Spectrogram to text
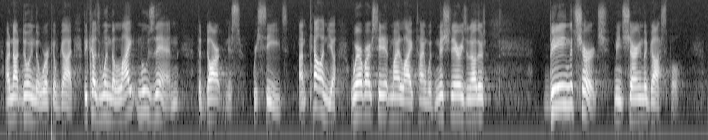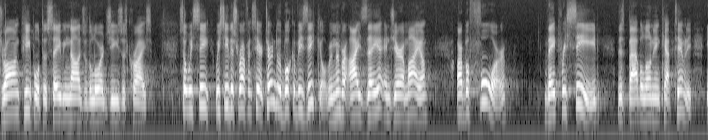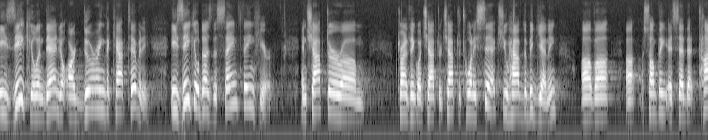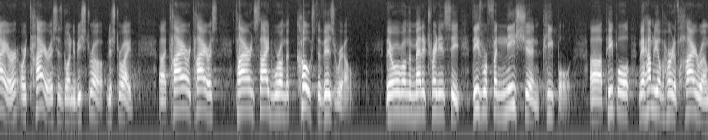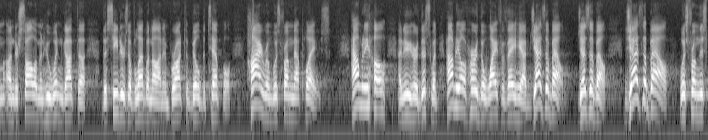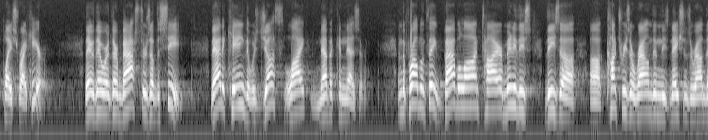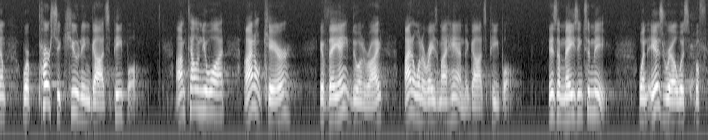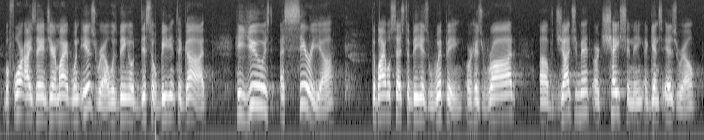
are not doing the work of God. Because when the light moves in, the darkness recedes. I'm telling you, wherever I've seen it in my lifetime with missionaries and others, being the church means sharing the gospel, drawing people to saving knowledge of the Lord Jesus Christ. So we see, we see this reference here. Turn to the book of Ezekiel. Remember, Isaiah and Jeremiah are before, they precede this Babylonian captivity. Ezekiel and Daniel are during the captivity. Ezekiel does the same thing here. In chapter, um, I'm trying to think what chapter, chapter 26, you have the beginning of uh, uh, something. It said that Tyre or Tyrus is going to be stro- destroyed. Uh, Tyre or Tyrus, Tyre and Sidon were on the coast of Israel. They were on the Mediterranean Sea. These were Phoenician people. Uh, people, man, how many of you have heard of Hiram under Solomon who went and got the, the cedars of Lebanon and brought to build the temple? Hiram was from that place. How many of y'all, I knew you heard this one, how many of y'all have heard the wife of Ahab, Jezebel? Jezebel. Jezebel was from this place right here. They, they were they're masters of the sea. They had a king that was just like Nebuchadnezzar. And the problem thing, Babylon, Tyre, many of these, these uh, uh, countries around them, these nations around them, were persecuting God's people. I'm telling you what, I don't care if they ain't doing right. I don't want to raise my hand to God's people. It is amazing to me when Israel was, before Isaiah and Jeremiah, when Israel was being disobedient to God, he used Assyria, the Bible says, to be his whipping or his rod of judgment or chastening against Israel,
